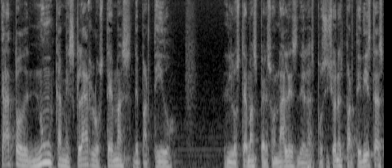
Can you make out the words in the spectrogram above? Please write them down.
trato de nunca mezclar los temas de partido, los temas personales de las posiciones partidistas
